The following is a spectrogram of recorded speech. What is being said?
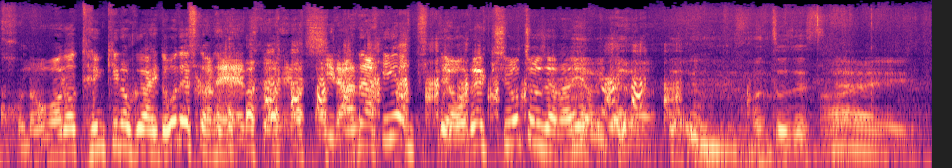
この後の天気の具合どうですかね？って。知らないよっつって。俺気象庁じゃないよみたいな。は 本当ですね、い。加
